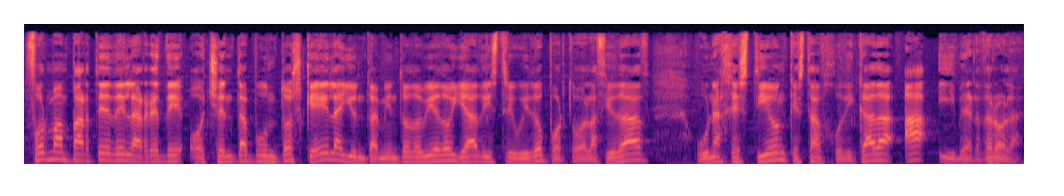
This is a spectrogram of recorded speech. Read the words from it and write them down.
forman parte de la red de 80 puntos que el Ayuntamiento de Oviedo ya ha distribuido por toda la ciudad, una gestión que está adjudicada a Iberdrola.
